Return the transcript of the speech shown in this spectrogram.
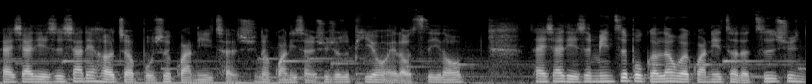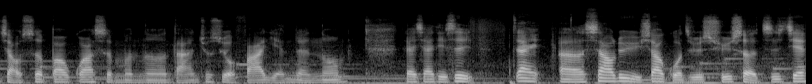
在下一题是下列何者不是管理程序呢？管理程序就是 P O L C 咯。在下一题是明兹伯格认为管理者的资讯角色包括什么呢？答案就是有发言人哦。在下一题是。在呃效率与效果之取舍之间，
